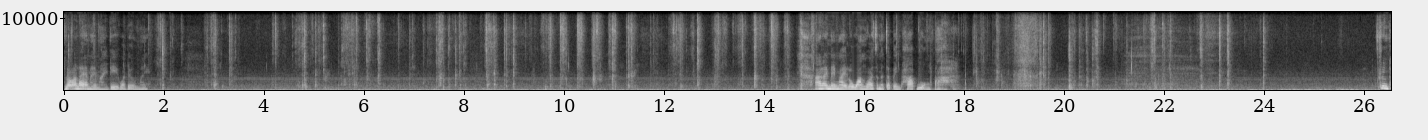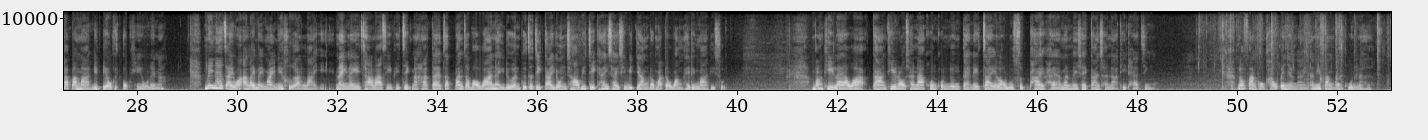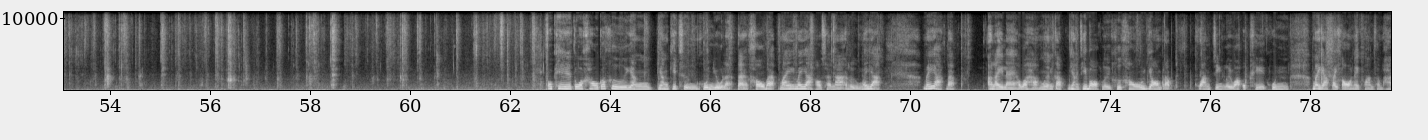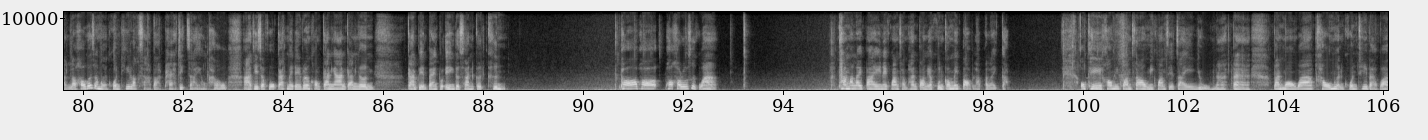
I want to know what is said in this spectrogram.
แล้วอะไรใหม่ ๆ ดีกว่าเดิมไหม อะไรใหม่ ๆ ระวังว่าจะมันจะเป็นภาพลวงตา ซึ่งถ้าประมาทนิดเดียวคือตกเหวเลยนะ ไม่แน่ใจว่าอะไรใหม่ ๆ นี่คืออะไร ในในชาวราศีพิจิกนะคะ แต่จะปันจะบอกว่าในเดือนพฤศจิกายนชาวพิจิกให้ใช้ชีวิตอย่างระมัดระวังให้ได้มากที่สุด บางทีแล้วอะการที่เราชนะคนคนหนึ่งแต่ในใจเรารู้สึกพ่ายแพ้มันไม่ใช่การชนะที่แท้จริง แล้วฝั่งของเขาเป็นยังไง อันนี้ฝั่งของคุณนะคะโอเค ตัวเขาก็คือยังยังคิดถึงคุณอยู่แหละ แต่เขาแบบไม่ไม่อยากเอาชนะหรือไม่อยากไม่อยากแบบ อะไรแล้วอะค่ะเหมือนกับอย่างที่บอกเลยคือเขายอมรับความจริงเลยว่าโอเค คุณไม่อยากไปต่อในความสัมพันธ์ แล้วเขาก็จะเหมือนคนที่รักษาบาดแผลจิตใจของเขาอาจที่จะโฟกัสไปในเรื่องของการงานการเงิน การเปลี่ยนแปลงตัวเองเดอะซันเกิดขึ้นเพราะเพราะเพราะเขารู้สึกว่าทำอะไรไปในความสัมพันธ์ตอนนี้คุณก็ไม่ตอบรับอะไรกลับ โอเคเขามีความเศร้ามีความเสียใจอยู่นะ แต่ปานมองว่าเขาเหมือนคนที่แบบว่า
